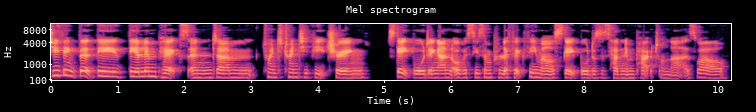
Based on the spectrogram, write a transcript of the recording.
Do you think that the the Olympics and um, 2020 featuring skateboarding and obviously some prolific female skateboarders has had an impact on that as well?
